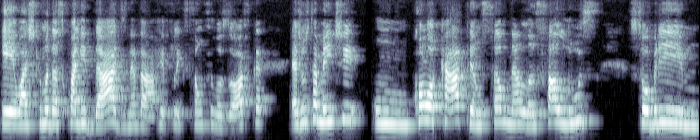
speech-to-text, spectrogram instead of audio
eu acho que uma das qualidades né, da reflexão filosófica é justamente um colocar atenção, né, lançar luz sobre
